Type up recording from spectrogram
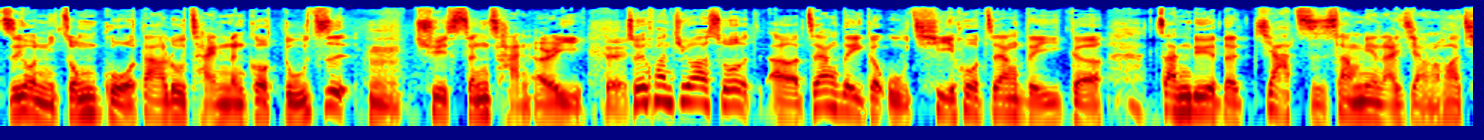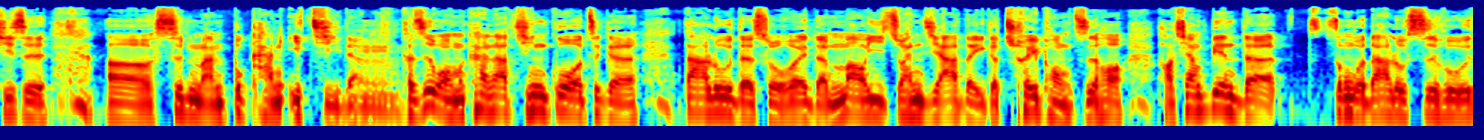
只有你中国大陆才能够独自嗯去生产而已，对。所以换句话说，呃，这样的一个武器或这样的一个战略的价值上面来讲的话，其实呃是蛮不堪一击的。嗯。可是我们看到，经过这个大陆的所谓的贸易专家的一个吹捧之后，好像变得中国大陆似乎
